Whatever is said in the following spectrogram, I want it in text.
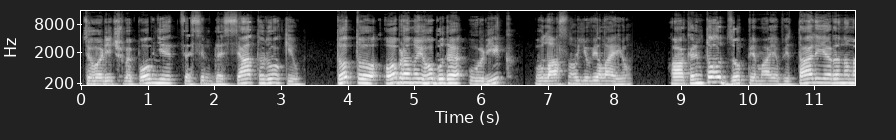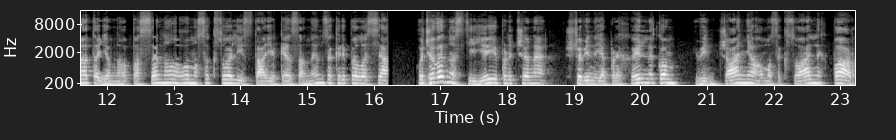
цьогоріч виповнюється 70 років, тобто обрано його буде у рік власного ювілею. А крім того, Дзуппі має в Італії реноме таємного пасивного гомосексуаліста, яке за ним закріпилося, очевидно, з тієї причини, що він є прихильником вінчання гомосексуальних пар,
